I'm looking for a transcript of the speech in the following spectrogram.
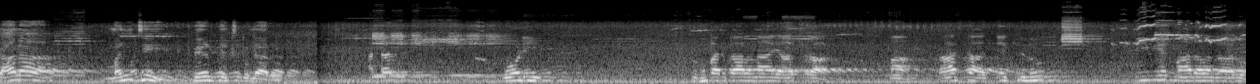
చాలా మంచి పేరు తెచ్చుకున్నారు. అటల్ మోడీ సుపరిపాలన యాత్ర మా రాష్ట్ర అధ్యక్షులు టీవీఎన్ మాధవ గారు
